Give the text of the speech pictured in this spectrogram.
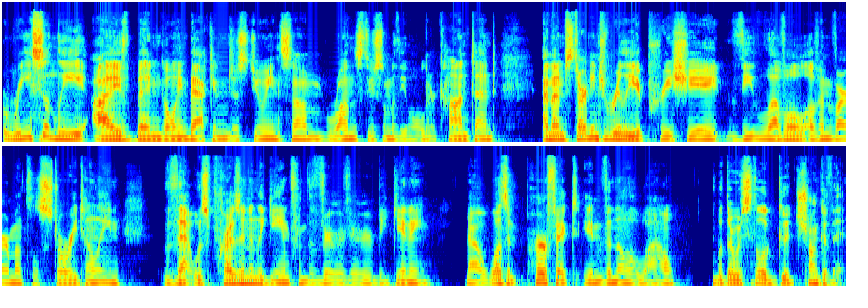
recently I've been going back and just doing some runs through some of the older content, and I'm starting to really appreciate the level of environmental storytelling that was present in the game from the very, very beginning. Now, it wasn't perfect in Vanilla WoW, but there was still a good chunk of it,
